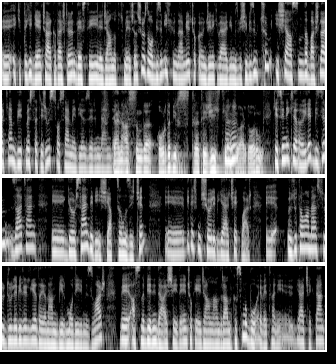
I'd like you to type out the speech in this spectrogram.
e, ekipteki genç arkadaşların desteğiyle canlı tutmaya çalışıyoruz ama bizim ilk günden beri çok öncelik verdiğimiz bir şey. Bizim tüm işi aslında başlarken büyütme stratejimiz sosyal medya üzerindendi. Yani aslında orada bir strateji ihtiyacı Hı-hı. var doğru mu? Kesinlikle öyle. Bizim zaten e, görsel de bir iş yaptığımız için e, bir de şimdi şöyle bir gerçek var. E, özü tamamen sürdürülebilirliğe dayanan bir modelimiz var ve aslında beni de Ayşe'yi en çok heyecanlandıran kısmı bu. Evet hani gerçekten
